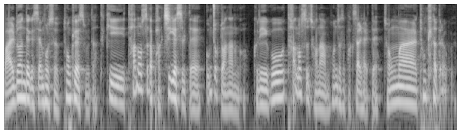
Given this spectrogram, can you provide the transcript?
말도 안 되게 센 모습 통쾌했습니다. 특히 타노스가 박치기 했을 때 꿈쩍도 안 하는 거. 그리고 타노스 전함 혼자서 박살낼 때 정말 통쾌하더라고요.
